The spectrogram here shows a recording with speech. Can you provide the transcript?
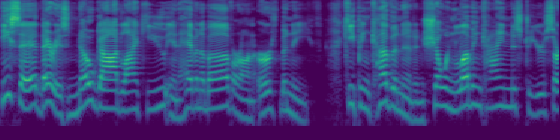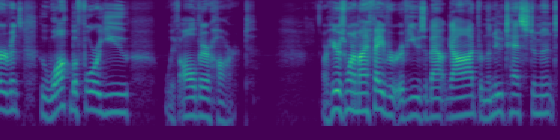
He said, There is no God like you in heaven above or on earth beneath, keeping covenant and showing loving kindness to your servants who walk before you with all their heart. Or here's one of my favorite reviews about God from the New Testament,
